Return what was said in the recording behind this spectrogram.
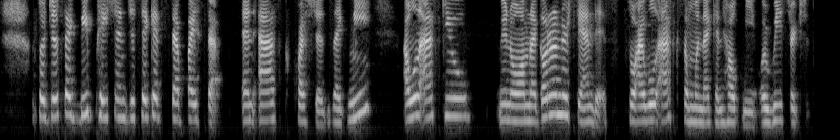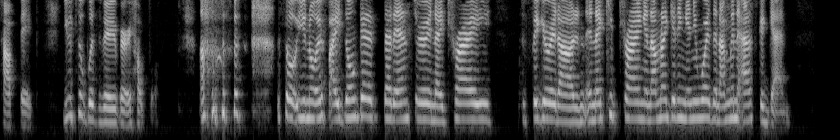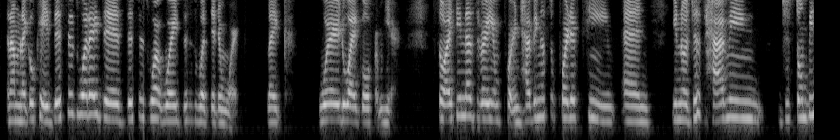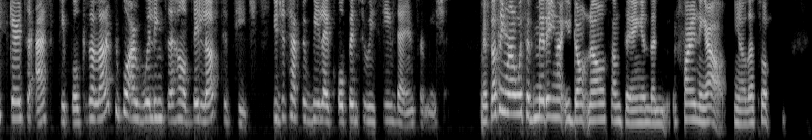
So just like be patient, just take it step by step and ask questions. Like me, I will ask you, you know, I'm like, I don't understand this. So I will ask someone that can help me or research the topic. YouTube was very, very helpful. so, you know, if I don't get that answer and I try to figure it out and, and I keep trying and I'm not getting anywhere, then I'm going to ask again. And I'm like, okay, this is what I did. This is what worked. This is what didn't work. Like, where do I go from here? So I think that's very important. Having a supportive team and, you know, just having, just don't be scared to ask people because a lot of people are willing to help. They love to teach. You just have to be like open to receive that information. There's nothing wrong with admitting that you don't know something and then finding out. You know, that's what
